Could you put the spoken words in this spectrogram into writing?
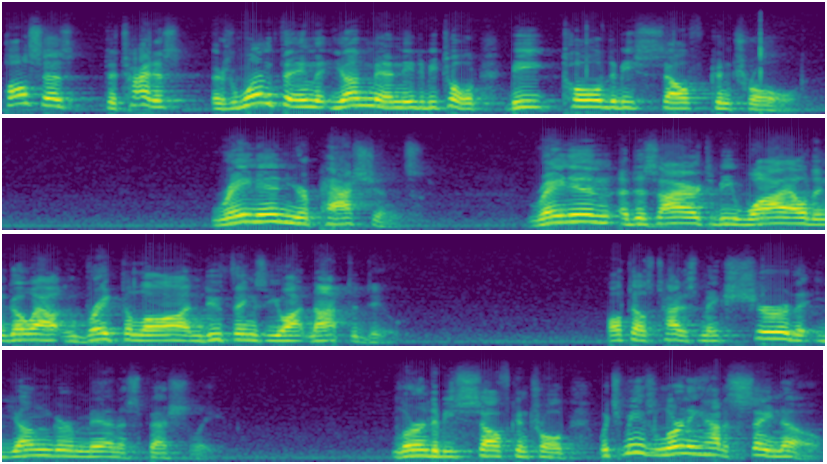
Paul says to Titus, there's one thing that young men need to be told be told to be self controlled. Rein in your passions. Rein in a desire to be wild and go out and break the law and do things you ought not to do. Paul tells Titus, make sure that younger men, especially, learn to be self controlled, which means learning how to say no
